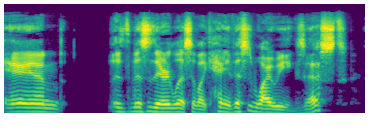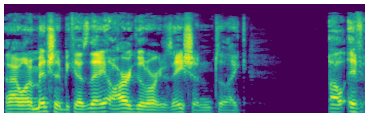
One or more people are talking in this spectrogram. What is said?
And this is their list of like, hey, this is why we exist, and I want to mention it because they are a good organization. To like, if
